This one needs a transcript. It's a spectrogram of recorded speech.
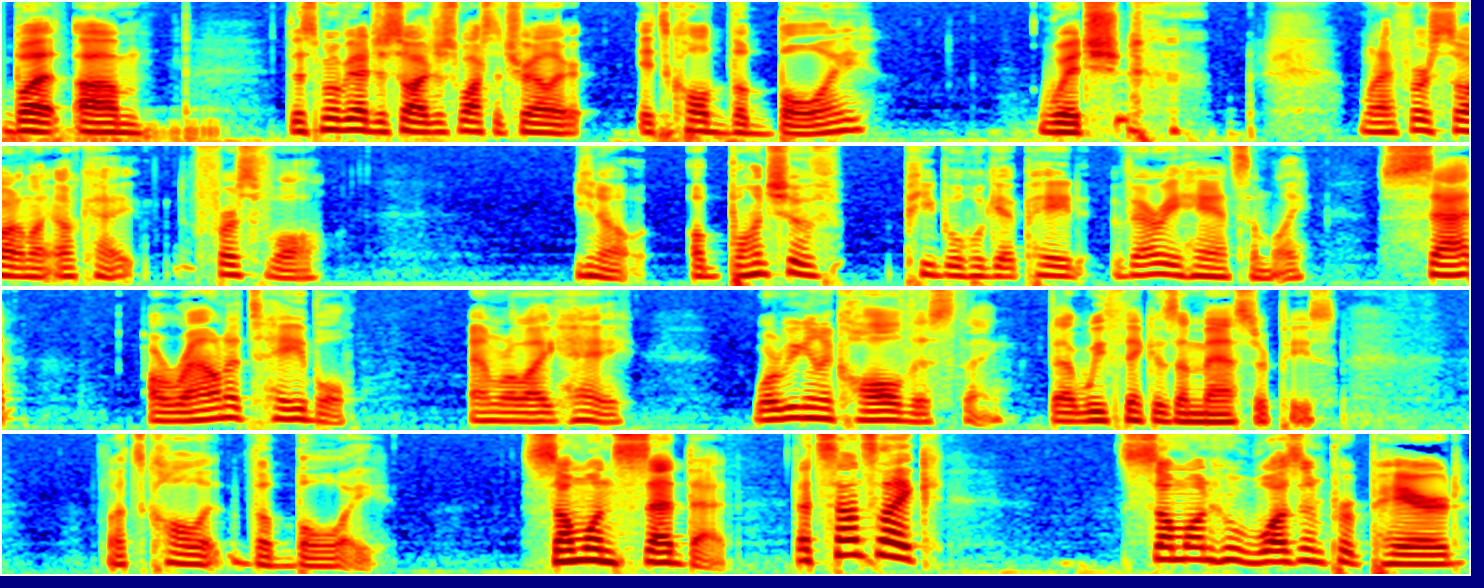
But um, this movie I just saw, I just watched the trailer. It's called The Boy, which when I first saw it, I'm like, okay, first of all, you know, a bunch of people who get paid very handsomely sat around a table and we're like, hey, what are we to call this thing that we think is a masterpiece? Let's call it The Boy. Someone said that. That sounds like someone who wasn't prepared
